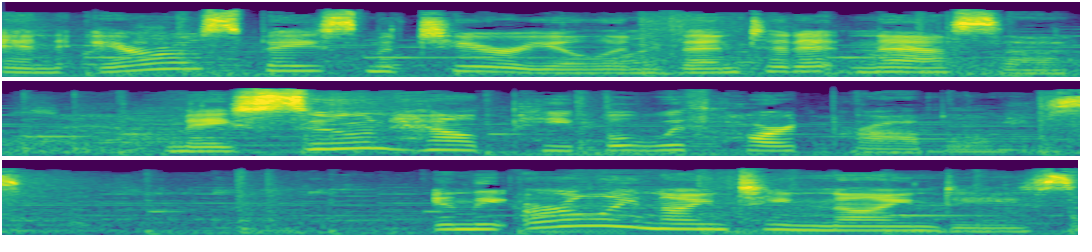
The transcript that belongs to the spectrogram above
An aerospace material invented at NASA may soon help people with heart problems. In the early 1990s,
